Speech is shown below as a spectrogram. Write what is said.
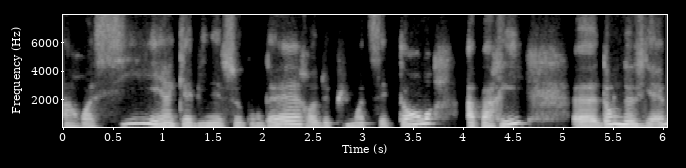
à Roissy, et un cabinet secondaire euh, depuis le mois de septembre à Paris, euh, dans le 9e.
